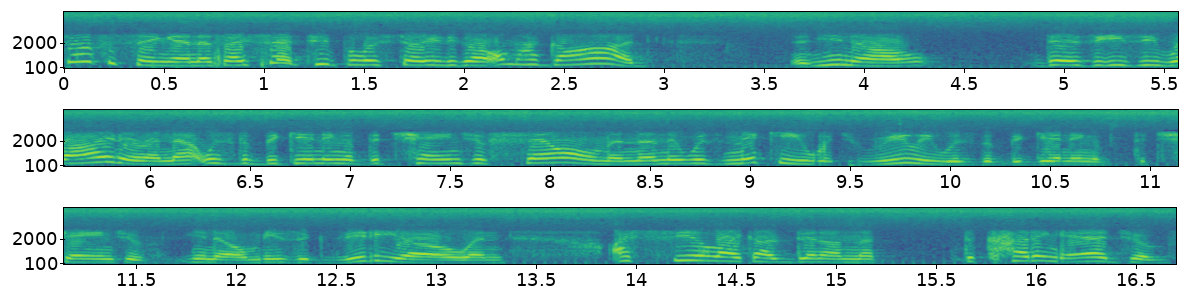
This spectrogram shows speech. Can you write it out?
surfacing, and as I said, people are starting to go, oh my God, you know, there's Easy Rider, and that was the beginning of the change of film, and then there was Mickey, which really was the beginning of the change of, you know, music video, and I feel like I've been on the, the cutting edge of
